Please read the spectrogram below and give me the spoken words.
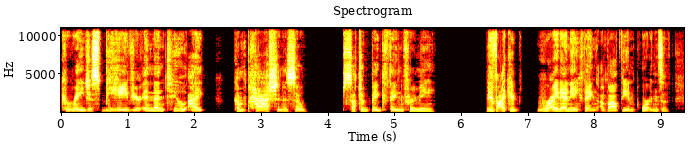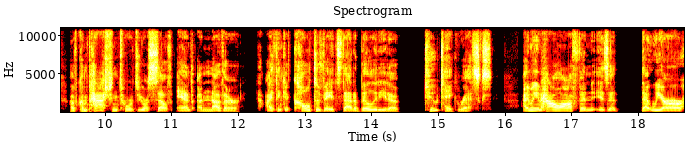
courageous behavior. And then too, I compassion is so such a big thing for me. If I could write anything about the importance of, of compassion towards yourself and another, I think it cultivates that ability to to take risks. I mean, how often is it that we are our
